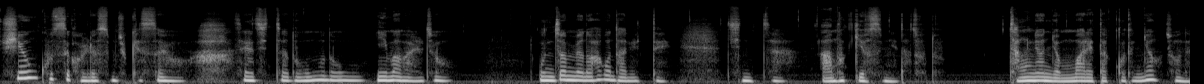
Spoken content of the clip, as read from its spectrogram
쉬운 코스 걸렸으면 좋겠어요. 아, 제가 진짜 너무너무 이 맘 알죠? 운전면허 학원 다닐 때 진짜 암흑기였습니다. 저도 작년 연말에 땄거든요. 저는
